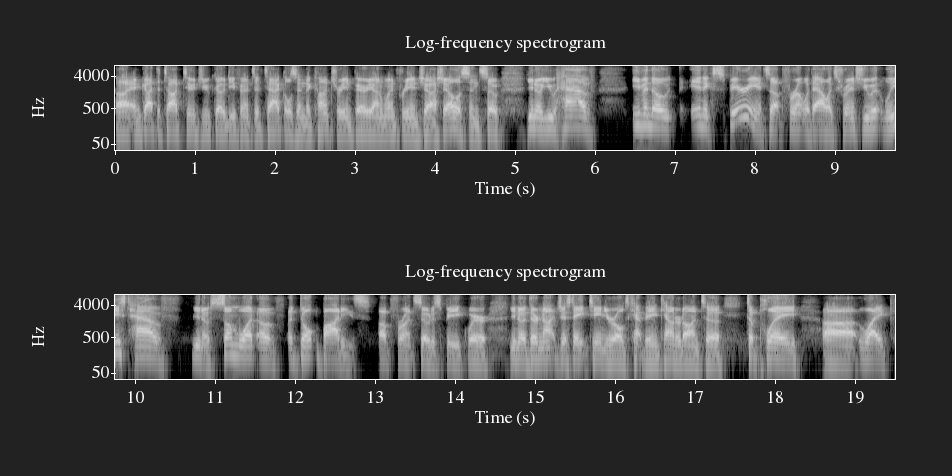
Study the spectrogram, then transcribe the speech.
uh, and got the top two JUCO defensive tackles in the country, and Perrion Winfrey and Josh Ellison. So, you know, you have, even though inexperience up front with Alex Grinch, you at least have you know somewhat of adult bodies up front so to speak where you know they're not just 18 year olds being counted on to to play uh, like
